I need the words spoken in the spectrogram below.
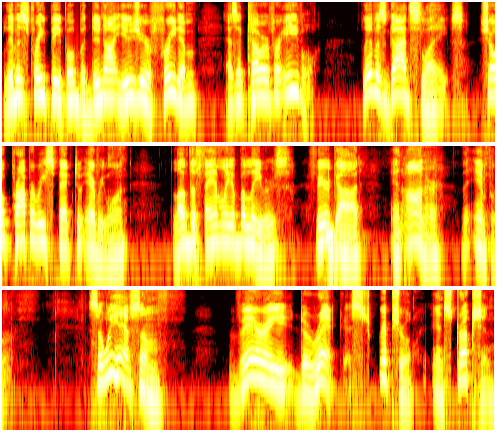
Live as free people, but do not use your freedom as a cover for evil. Live as God's slaves. Show proper respect to everyone. Love the family of believers. Fear God and honor the emperor. So we have some very direct scriptural instruction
